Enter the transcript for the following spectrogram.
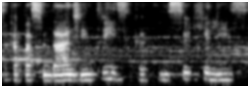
Nossa capacidade intrínseca de ser feliz.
